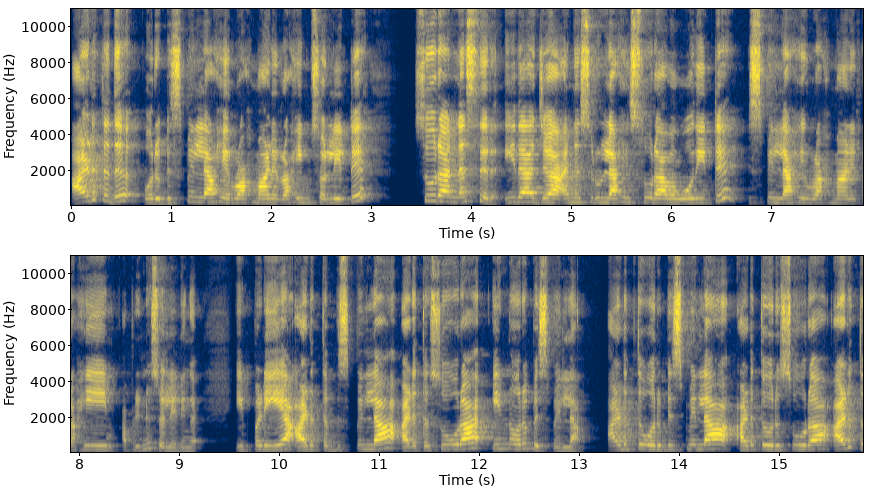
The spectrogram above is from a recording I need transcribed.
அடுத்தது ஒரு பிஸ்மில்லாஹி ரஹ்மான் ரஹீம் சொல்லிட்டு சூரா நசிர் இதா ஜா நஸ்ருல்லாஹி சூறாவை ஓதிட்டு பிஸ்மில்லாஹி ரஹ்மான் ரஹீம் அப்படின்னு சொல்லிடுங்க. இப்படியே அடுத்த பிஸ்மில்லா அடுத்த சூரா இன்னொரு பிஸ்மில்லா. அடுத்து ஒரு பிஸ்மில்லா அடுத்து ஒரு சூறா அடுத்து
